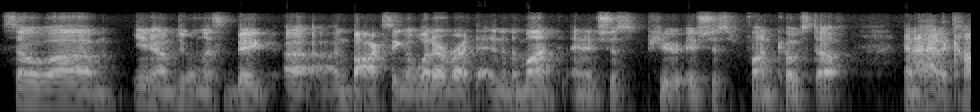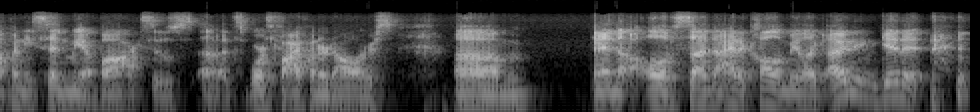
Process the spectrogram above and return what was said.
So um, you know, I'm doing this big uh, unboxing or whatever at the end of the month, and it's just pure. It's just Funko stuff. And I had a company send me a box. It was uh, it's worth five hundred dollars. Um, and all of a sudden, I had to call and be like, I didn't get it. it,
